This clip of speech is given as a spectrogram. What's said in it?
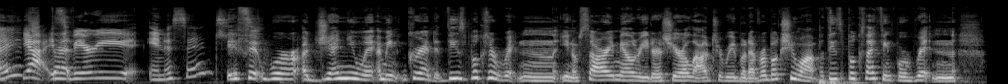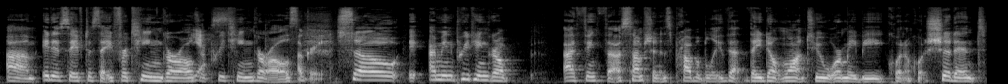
say? Yeah, it's very innocent. if it were a genuine i mean granted these books are written you know sorry male readers you're allowed to read whatever books you want but these books i think were written um, it is safe to say for teen girls Yes. or preteen girls Agreed. so i mean preteen girl I think the assumption is probably that they don't want to, or maybe quote unquote shouldn't,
